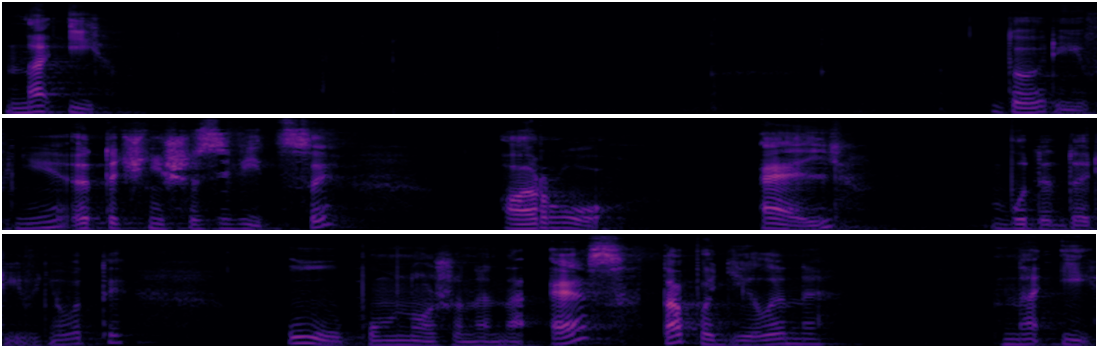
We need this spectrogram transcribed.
на І. Дорівнює, е, точніше, звідси ро L буде дорівнювати У помножене на S та поділене на І.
